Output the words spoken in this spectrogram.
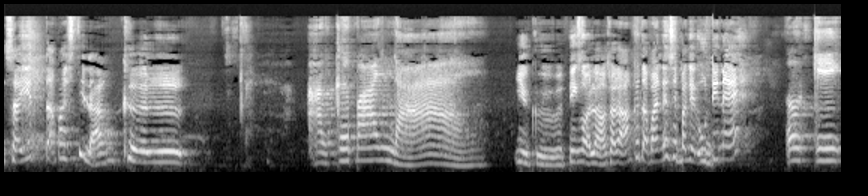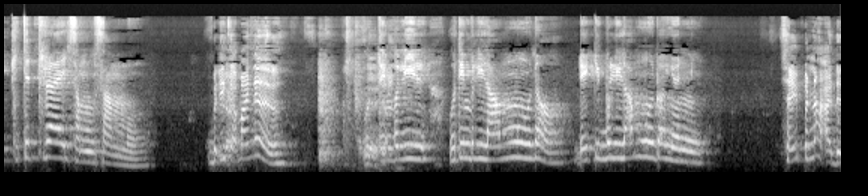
Saya tak pastilah uncle. Uncle pandai. Ya ke? Tengoklah. Kalau uncle tak pandai, saya panggil Udin eh. Okey, kita try sama-sama. Beli kat mana? Udin beli, Udin beli lama dah. Daddy beli lama yang ni. Saya pernah ada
